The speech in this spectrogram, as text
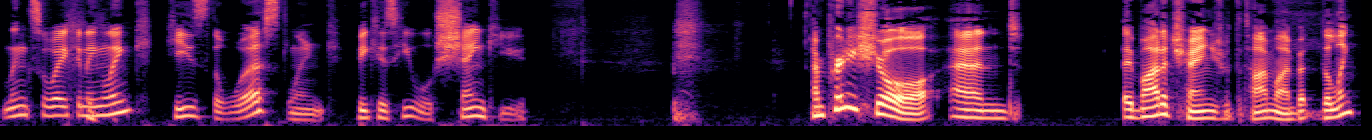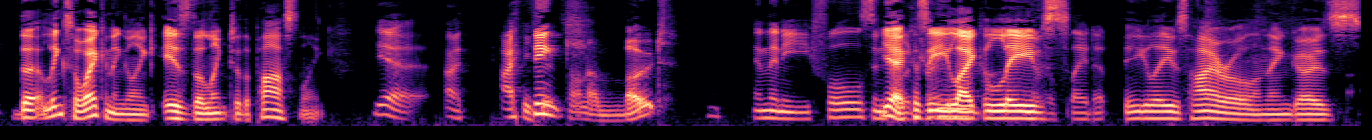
Link's Awakening Link. He's the worst Link because he will shank you. I'm pretty sure, and it might have changed with the timeline, but the link, the Link's Awakening link, is the Link to the Past link. Yeah, I I He think, gets on a boat. And then he falls into Yeah, a because he like leaves, played it. he leaves Hyrule and then goes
